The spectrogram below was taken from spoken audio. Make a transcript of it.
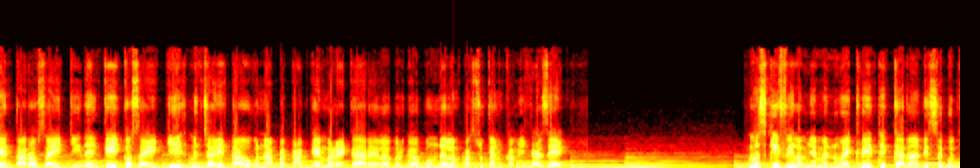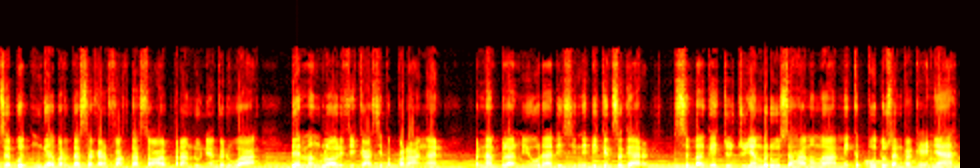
Kentaro Saiki dan Keiko Saiki mencari tahu kenapa kakek mereka rela bergabung dalam pasukan kamikaze. Meski filmnya menuai kritik karena disebut-sebut nggak berdasarkan fakta soal Perang Dunia Kedua dan mengglorifikasi peperangan, Penampilan Miura di sini bikin segar. Sebagai cucu yang berusaha memahami keputusan kakeknya,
